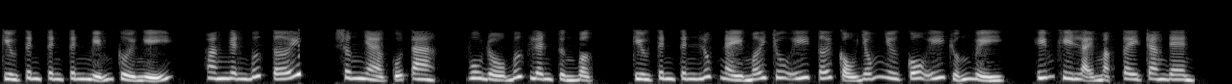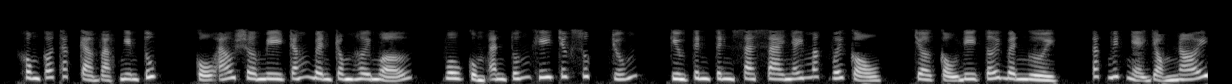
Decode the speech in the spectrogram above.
kiều tinh tinh tinh mỉm cười nghĩ, hoan nghênh bước tới, sân nhà của ta, vu đồ bước lên từng bậc, kiều tinh tinh lúc này mới chú ý tới cậu giống như cố ý chuẩn bị, hiếm khi lại mặc tây trang đen, không có thắt cà vạt nghiêm túc, cổ áo sơ mi trắng bên trong hơi mở, vô cùng anh tuấn khí chất xuất chúng, kiều tinh tinh xa xa nháy mắt với cậu, chờ cậu đi tới bên người, tắt mít nhẹ giọng nói,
